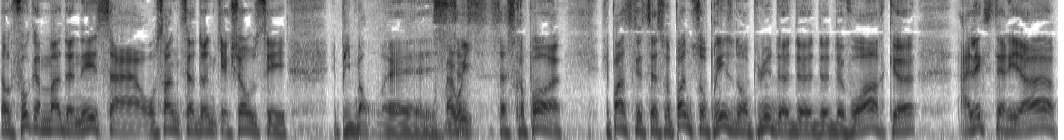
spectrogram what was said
Donc, il faut qu'à un moment donné, ça, on sent que ça donne quelque chose. Et, et puis bon, euh, ben ça, oui. ça sera pas. je pense que ça sera pas une surprise non plus de, de, de, de voir que à l'extérieur,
